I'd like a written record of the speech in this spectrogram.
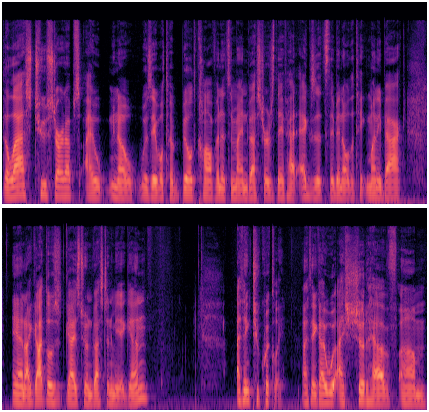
the last two startups, I you know was able to build confidence in my investors. They've had exits. They've been able to take money back, and I got those guys to invest in me again. I think too quickly. I think I, I should have um,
